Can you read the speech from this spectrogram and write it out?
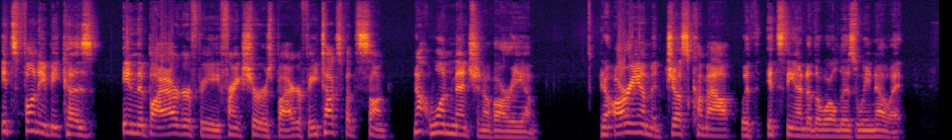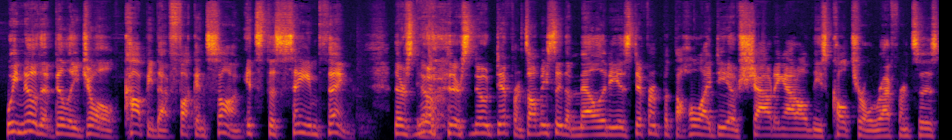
it's funny because in the biography, Frank Schurer's biography, he talks about the song. Not one mention of REM. You know, REM had just come out with "It's the End of the World as We Know It." We know that Billy Joel copied that fucking song. It's the same thing. There's no there's no difference. Obviously, the melody is different, but the whole idea of shouting out all these cultural references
